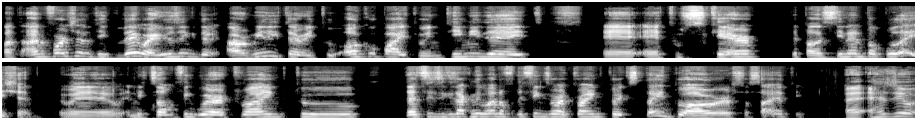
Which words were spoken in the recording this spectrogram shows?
But unfortunately, today we're using the, our military to occupy, to intimidate, uh, to scare the Palestinian population, and it's something we are trying to. That is exactly one of the things we're trying to explain to our society. Uh, has your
